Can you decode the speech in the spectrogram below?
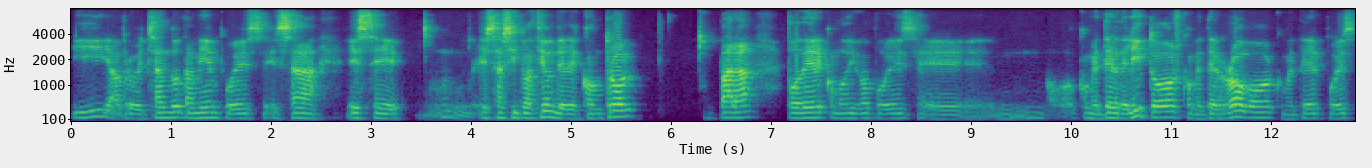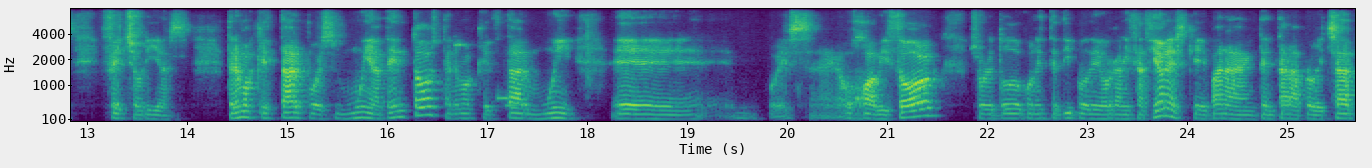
y aprovechando también pues esa, ese, esa situación de descontrol para poder, como digo, pues eh, cometer delitos, cometer robos, cometer pues fechorías. Tenemos que estar pues muy atentos, tenemos que estar muy eh, pues eh, ojo a visor, sobre todo con este tipo de organizaciones que van a intentar aprovechar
